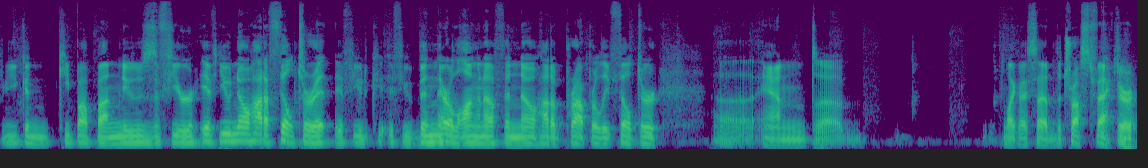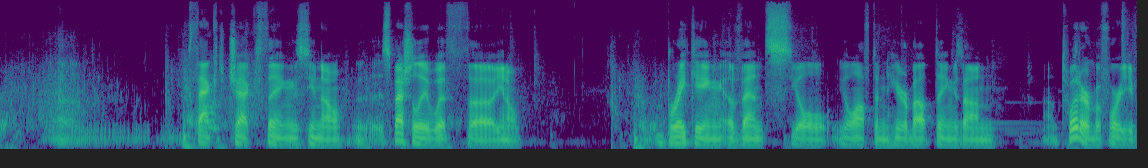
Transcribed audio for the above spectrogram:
you can keep up on news if you're if you know how to filter it. If you if you've been there long enough and know how to properly filter uh, and uh, like I said, the trust factor. Um, fact check things, you know, especially with uh, you know breaking events. You'll you'll often hear about things on on Twitter before you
